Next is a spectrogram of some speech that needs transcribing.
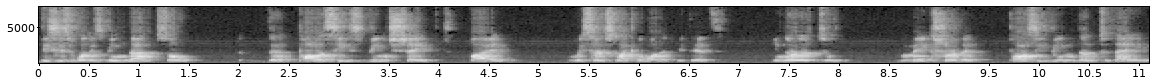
this is what is being done. So the policy is being shaped by research like the one that we did in order to make sure that policy being done today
